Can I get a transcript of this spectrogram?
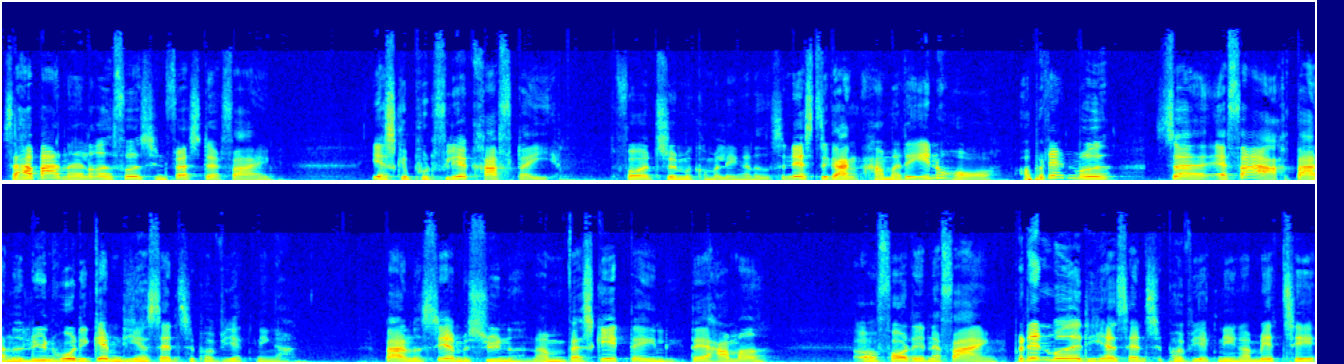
Så har barnet allerede fået sin første erfaring. Jeg skal putte flere kræfter i, for at sømmet kommer længere ned. Så næste gang hammer det endnu hårdere. Og på den måde, så erfarer barnet lynhurtigt gennem de her sansepåvirkninger. Barnet ser med synet, Nå, hvad skete der egentlig, da jeg hamrede? og får den erfaring. På den måde er de her sansepåvirkninger med til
